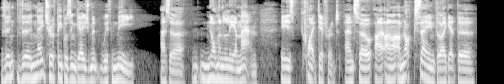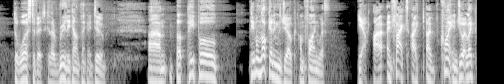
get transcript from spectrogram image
the the nature of people's engagement with me as a nominally a man is quite different, and so I, I, I'm not saying that I get the the worst of it because I really don't think I do. Um, but people people not getting the joke, I'm fine with. Yeah. I, in fact, I, I quite enjoy it. Like,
